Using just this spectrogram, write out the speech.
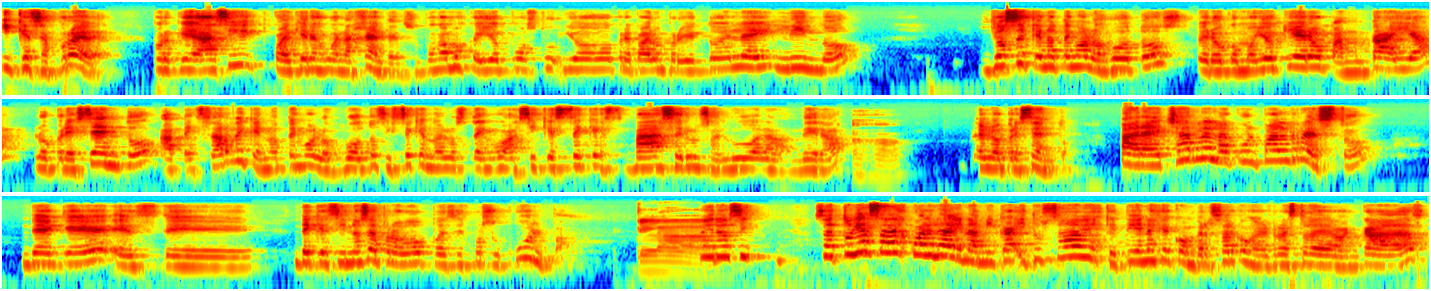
y que se apruebe. Porque así cualquiera es buena gente. Supongamos que yo, yo preparo un proyecto de ley lindo, yo sé que no tengo los votos, pero como yo quiero pantalla, lo presento, a pesar de que no tengo los votos y sé que no los tengo, así que sé que va a ser un saludo a la bandera, lo presento. Para echarle la culpa al resto de que, este, de que si no se aprobó, pues es por su culpa. Claro. Pero si, o sea, tú ya sabes cuál es la dinámica y tú sabes que tienes que conversar con el resto de bancadas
